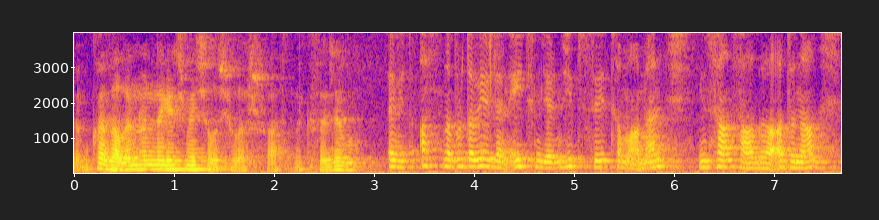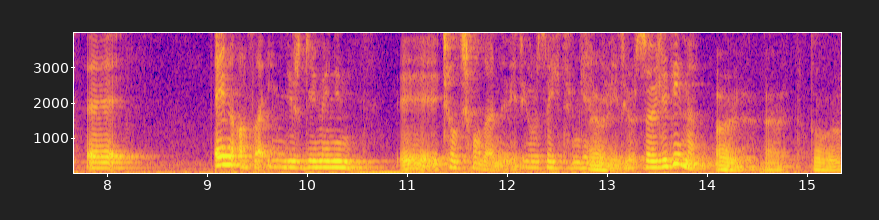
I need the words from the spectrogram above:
e, bu kazaların önüne geçmeye çalışıyorlar aslında kısaca bu. Evet, aslında burada verilen eğitimlerin hepsi tamamen insan sağlığı adına e, en aza indirgemenin e, çalışmalarını veriyoruz, eğitimlerini Evet. veriyoruz. Öyle değil mi? Öyle, evet doğru.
